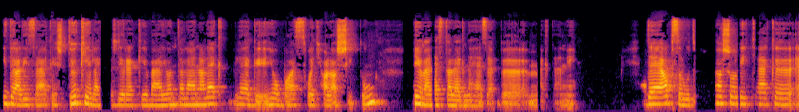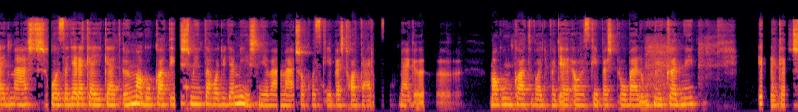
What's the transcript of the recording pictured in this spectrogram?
idealizált és tökéletes gyerekké váljon, talán a leg, legjobb az, hogy halassítunk. Nyilván ezt a legnehezebb megtenni. De abszolút hasonlítják egymáshoz a gyerekeiket, önmagukat is, mint ahogy ugye mi is nyilván másokhoz képest határozzuk meg magunkat, vagy, vagy e, ahhoz képest próbálunk működni. Érdekes,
